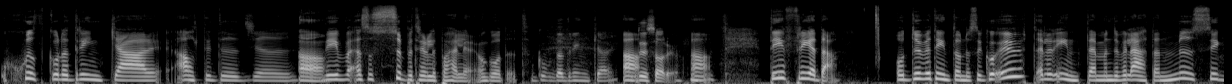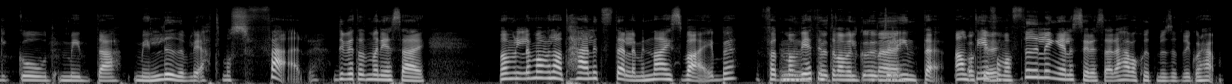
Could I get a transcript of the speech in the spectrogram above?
skitgoda drinkar, alltid DJ. Ja. Det är alltså supertrevligt på helger att gå dit. Goda drinkar, ja. det sa du. Ja. Det är fredag och du vet inte om du ska gå ut eller inte men du vill äta en mysig god middag med livlig atmosfär. Du vet att man är så här, man vill, man vill ha ett härligt ställe med nice vibe för att man mm, vet inte om man vill gå ut nej. eller inte. Antingen okay. får man feeling eller så är det så här, det här var skitmysigt vi går hem.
